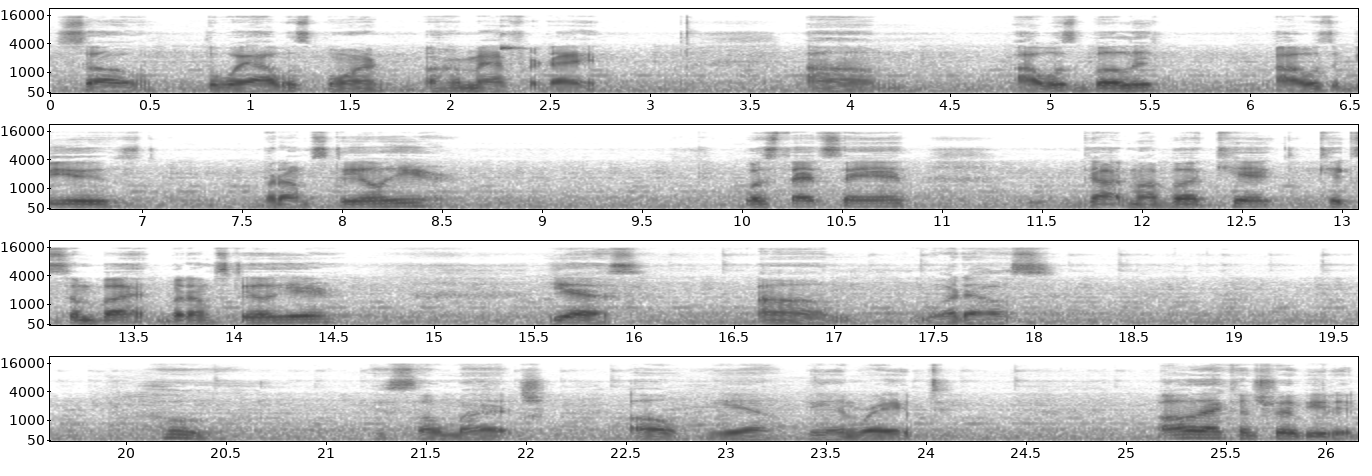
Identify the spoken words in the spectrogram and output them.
So, the way I was born, a hermaphrodite, um, I was bullied, I was abused, but I'm still here. What's that saying? Got my butt kicked, kicked some butt, but I'm still here. Yes. Um, what else? Whew. It's so much. Oh, yeah, being raped. All that contributed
